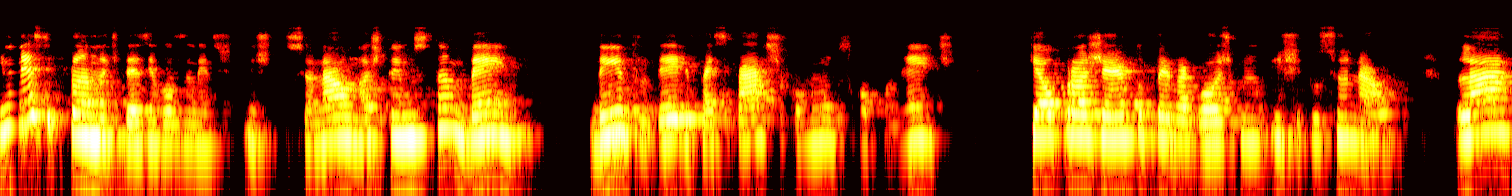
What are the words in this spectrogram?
E nesse plano de desenvolvimento institucional, nós temos também dentro dele faz parte como um dos componentes, que é o projeto pedagógico institucional. Lá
